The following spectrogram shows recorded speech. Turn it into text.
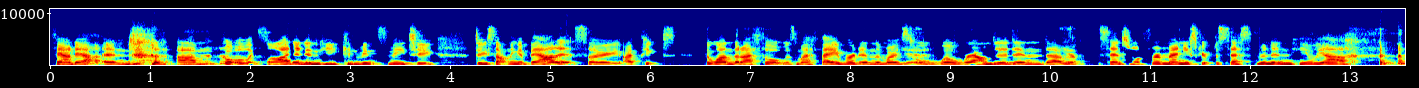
found out and um, got all excited, and he convinced me to do something about it. So I picked the one that I thought was my favorite and the most yeah. all well-rounded, and um, yep. sent it off for a manuscript assessment. And here we are.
